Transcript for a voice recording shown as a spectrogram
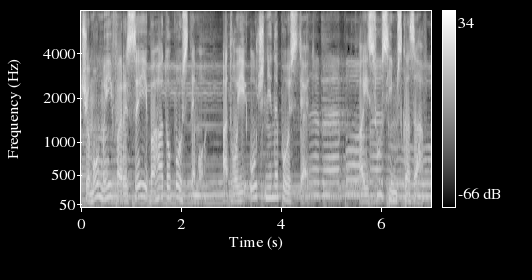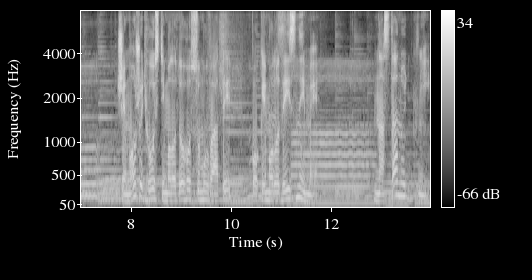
Чому ми, фарисеї, багато постимо, а твої учні не постять? А Ісус їм сказав: Чи можуть гості молодого сумувати, поки молодий з ними? Настануть дні,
